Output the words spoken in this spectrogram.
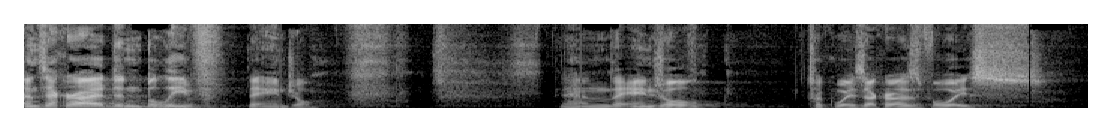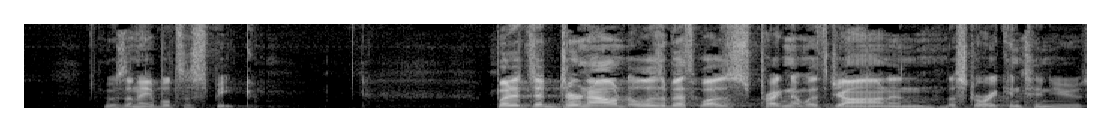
And Zechariah didn't believe the angel. And the angel took away Zechariah's voice. He was unable to speak. But it did turn out Elizabeth was pregnant with John, and the story continues.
